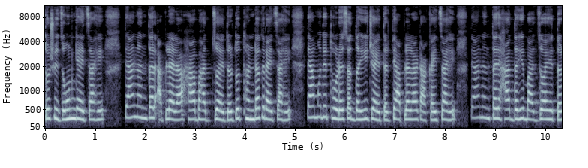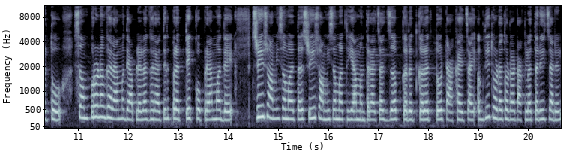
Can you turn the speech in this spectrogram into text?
तो शिजवून घ्यायचा आहे. त्यानंतर आपल्याला हा भात जो आहे तर तो थंड करायचा आहे. त्यामध्ये थोडंसं दही जे आहे तर ते आपल्याला टाकायचं आहे. त्यानंतर हा दही भात जो आहे तर तो संपूर्ण घरामध्ये आपल्याला घरातील प्रत्येक कोपऱ्यामध्ये श्री स्वामी समर्थ श्री स्वामी समर्थ या मंत्राचा जप करत करत तो टाकायचा आहे. अगदी थोडा थोडा टाकला तरी चालेल.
